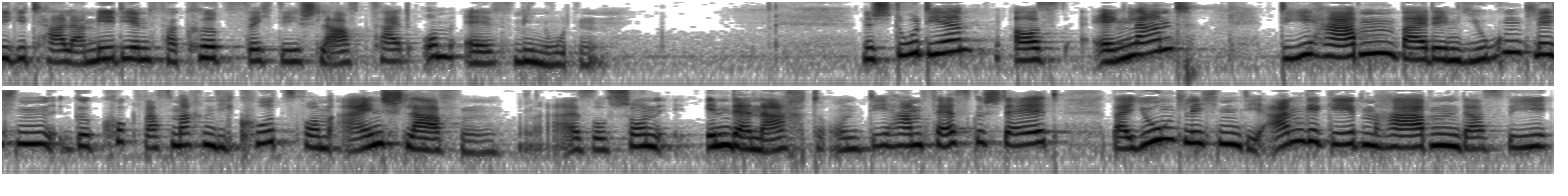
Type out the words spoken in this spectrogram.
digitaler Medien verkürzt sich die Schlafzeit um elf Minuten. Eine Studie aus England die haben bei den Jugendlichen geguckt, was machen die kurz vorm Einschlafen, also schon in der Nacht. Und die haben festgestellt, bei Jugendlichen, die angegeben haben, dass sie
